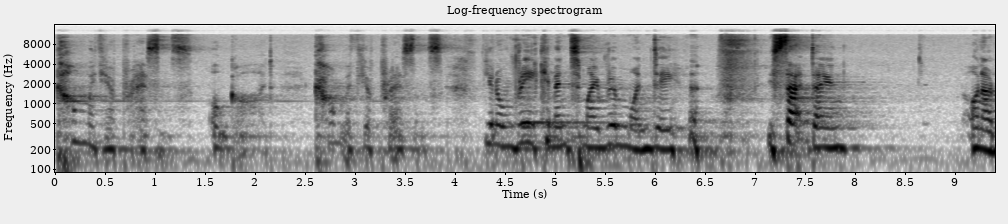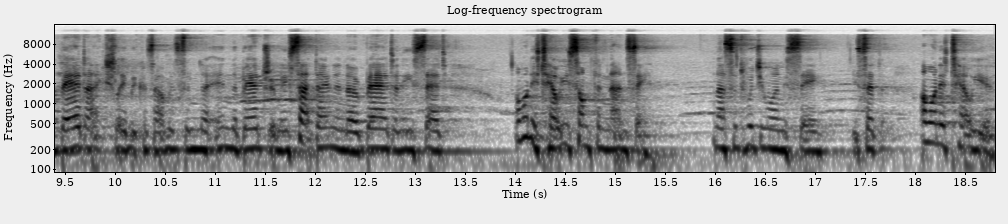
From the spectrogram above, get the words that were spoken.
come with your presence. Oh, God, come with your presence. You know, Ray came into my room one day. he sat down on our bed, actually, because I was in the, in the bedroom. He sat down in our bed and he said, I want to tell you something, Nancy. And I said, What do you want to say? He said, I want to tell you,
